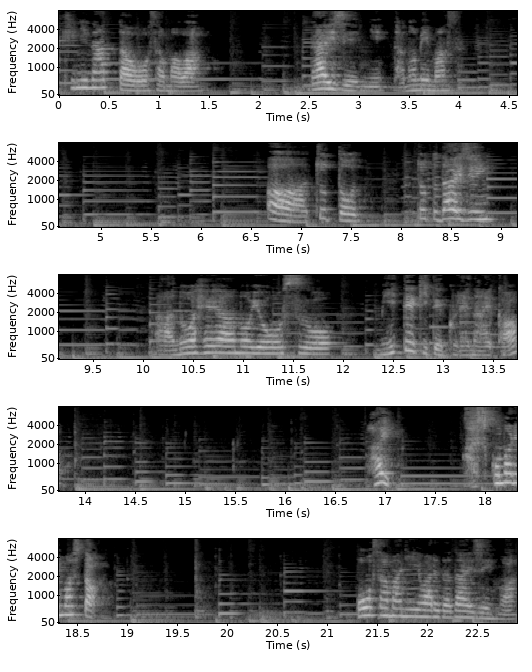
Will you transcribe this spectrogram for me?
う？気になった王様は大臣に頼みます。ああちょっとちょっと大臣。あの部屋の様子を見てきてくれないか？はいかしこまりました。王様に言われた大臣は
